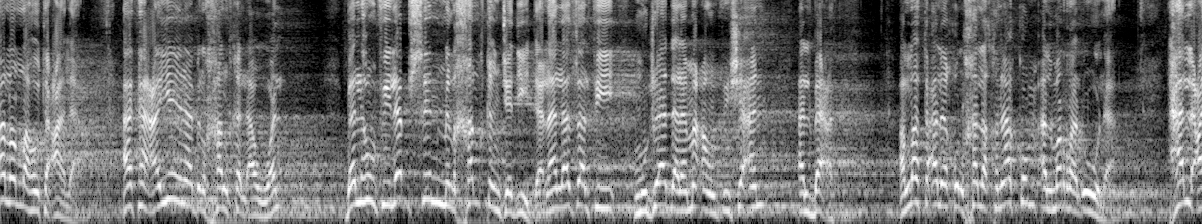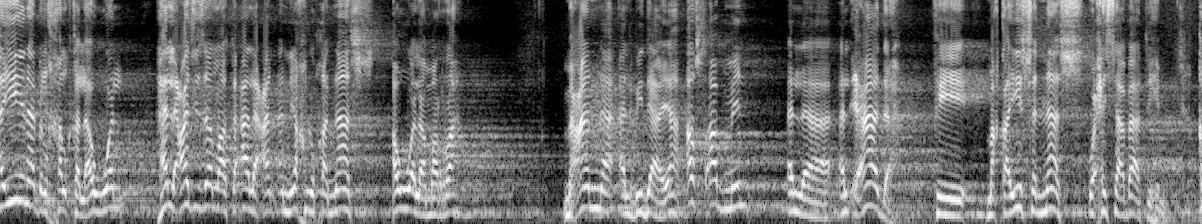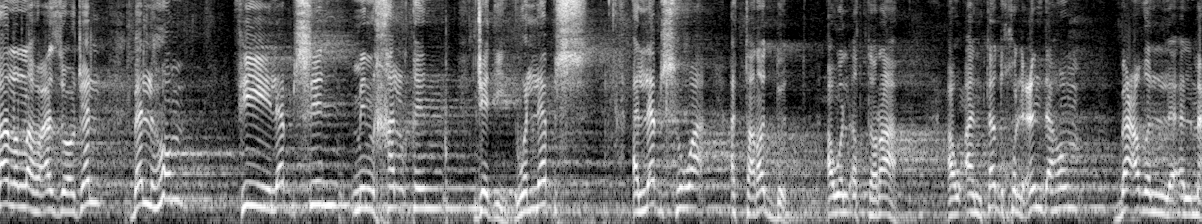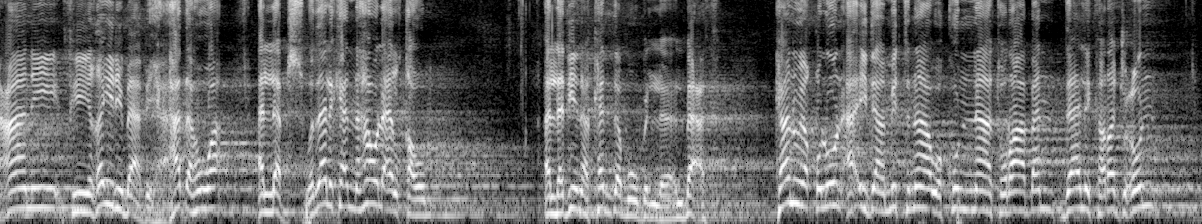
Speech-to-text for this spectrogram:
قال الله تعالى أفعينا بالخلق الأول؟ بل هم في لبس من خلق جديد. أنا لا زال في مجادلة معهم في شأن البعث. الله تعالى يقول خلقناكم المرة الأولى. هل عينا بالخلق الأول؟ هل عجز الله تعالى عن أن يخلق الناس أول مرة؟ مع أن البداية أصعب من الإعادة في مقاييس الناس وحساباتهم. قال الله عز وجل بل هم في لبس من خلق جديد. واللبس اللبس هو التردد أو الاضطراب أو أن تدخل عندهم بعض المعاني في غير بابها. هذا هو اللبس. وذلك أن هؤلاء القوم الذين كذبوا بالبعث كانوا يقولون أإذا متنا وكنا ترابا ذلك رجع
